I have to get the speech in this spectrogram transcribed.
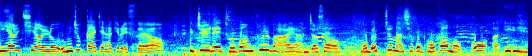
이열치열로 음주까지 하기로 했어요. 일주일에 두 번 pool bar에 앉아서 뭐 맥주 마시고 버거 먹고 아, 이,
